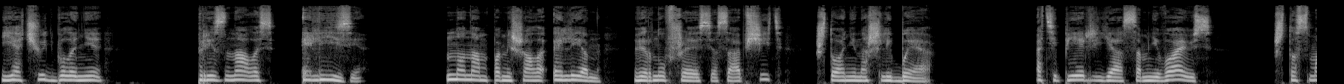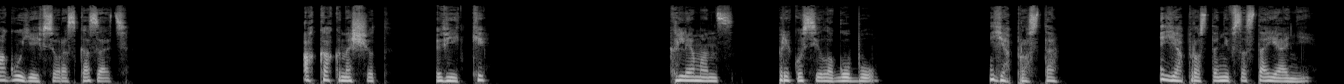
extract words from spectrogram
я чуть было не призналась Элизе. Но нам помешала Элен, вернувшаяся сообщить, что они нашли Беа. А теперь я сомневаюсь, что смогу ей все рассказать. А как насчет Викки? Клеманс прикусила губу. Я просто... Я просто не в состоянии.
